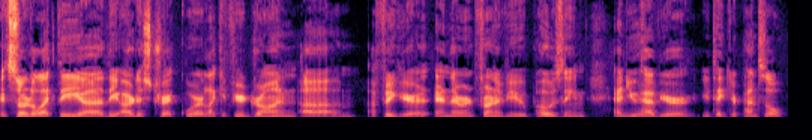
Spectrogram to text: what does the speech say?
it's sort of like the uh, the artist trick, where like if you're drawing um, a figure and they're in front of you posing, and you have your you take your pencil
